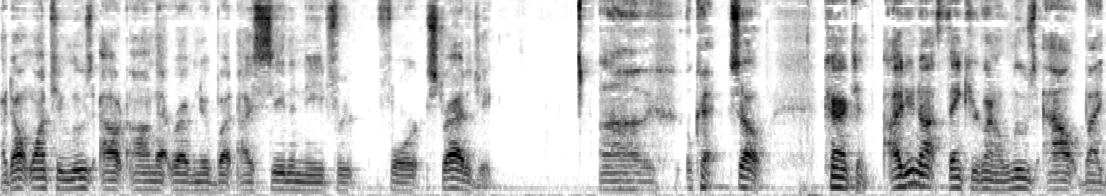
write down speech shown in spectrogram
I don't want to lose out on that revenue, but I see the need for for strategy. Uh, okay, so Carrington, I do not think you're going to lose out by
